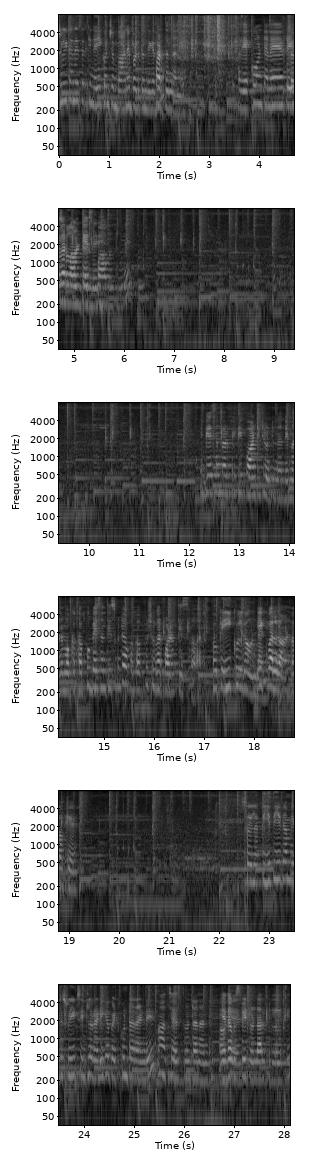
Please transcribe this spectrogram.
స్వీట్ అనేసరికి నెయ్యి కొంచెం బాగానే పడుతుంది కదా? పడుతుందండి. అది ఎక్కువ ఉంటేనే ఫ్లేవర్ బాగుంటుంది బాగుంటుంది. బేసన్ బర్ఫీకి క్వాంటిటీ ఉంటుందండి. మనం ఒక కప్పు బేసన్ తీసుకుంటే ఒక కప్పు షుగర్ పౌడర్ తీసుకోవాలి. ఓకే ఈక్వల్గా ఉండాలి. ఈక్వల్గా ఉండాలి. ఓకే సో ఇలా తీయ తీయగా మీరు స్వీట్స్ ఇంట్లో రెడీగా పెట్టుకుంటారండి? చేస్తుంటానండి. ఏదో ఒక. స్వీట్ ఉండాలి పిల్లలకి.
